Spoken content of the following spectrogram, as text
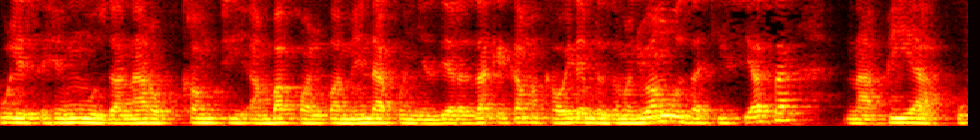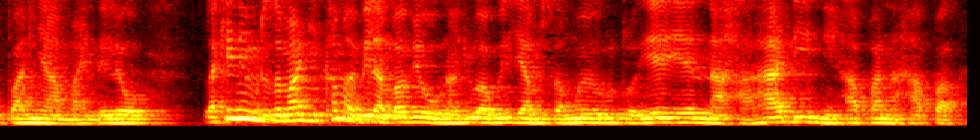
kule sehemu za Narok County ambako alikuwa ameenda kwenye ziara zake kama kawaida, mtazamaji wangu, za kisiasa na pia kufanya maendeleo. Lakini mtazamaji, kama vile ambavyo unajua, William Samuel Ruto yeye na ahadi ni hapa na hapa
